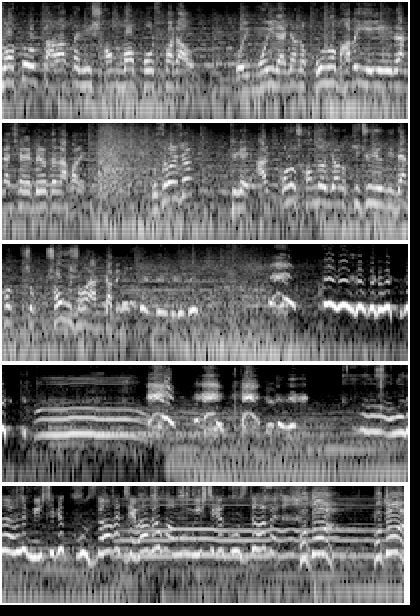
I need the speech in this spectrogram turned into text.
যত তাড়াতাড়ি সম্ভব ফোর্স পাঠাও। ওই মহিলা যেন কোনোভাবেই এই এলাকা ছেড়ে বেরোতে না পারে। বুঝতে পেরেছ? ঠিক আছে, আর কোনো সন্দেহজনক কিছু যদি দেখো সঙ্গে সঙ্গে আটকাবে। আমাদের আমাদের মিষ্টিকে খুঁজতে হবে যেভাবে হোক আমার মিষ্টিকে খুঁজতে হবে। পুতুল পুতুল!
